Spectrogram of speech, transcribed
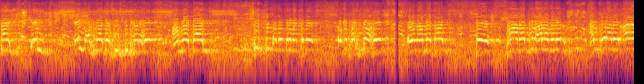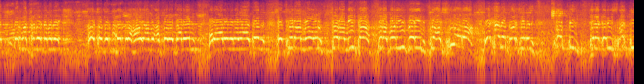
তাই এই এই অপরাধের সৃষ্টি বিচার হোক আমরা তাই সুস্থ তদন্তের মাধ্যমে ওকে ফাঁসি দেওয়া হোক এবং আমরা চাই যে মহান আব্দুল আলমের আল কোরআনের আয়াতের মাধ্যমে যাদের ধর্ষকের বিচার করা হয়। আপনারা জানেন যারা আলমের আছেন যে সুরা নূর সুরা নিসা সুরা বনি ইসরাইল সুরা সুরা এখানে ধর্ষণের শাস্তি সেরাকারী শাস্তি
